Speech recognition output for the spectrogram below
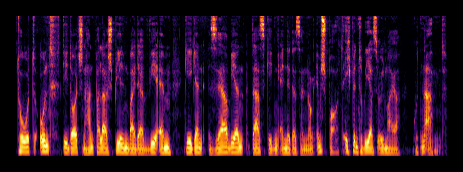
tot und die deutschen Handballer spielen bei der WM gegen Serbien. Das gegen Ende der Sendung im Sport. Ich bin Tobias Oehlmeier. Guten Abend.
